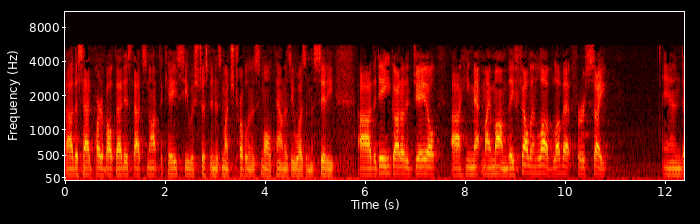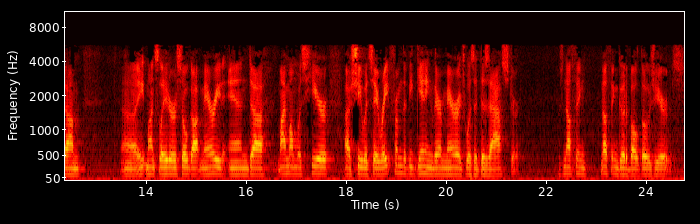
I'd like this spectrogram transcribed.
uh, the sad part about that is that's not the case. He was just in as much trouble in a small town as he was in the city. Uh, the day he got out of jail, uh, he met my mom. They fell in love, love at first sight. And um, uh, eight months later or so, got married. And uh, my mom was here. Uh, she would say right from the beginning, their marriage was a disaster. There was nothing, nothing good about those years.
